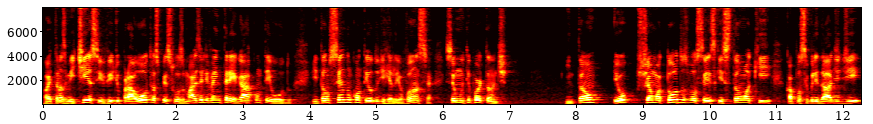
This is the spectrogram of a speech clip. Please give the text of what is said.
vai transmitir esse vídeo para outras pessoas, mais ele vai entregar conteúdo. Então, sendo um conteúdo de relevância, isso é muito importante. Então, eu chamo a todos vocês que estão aqui com a possibilidade de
